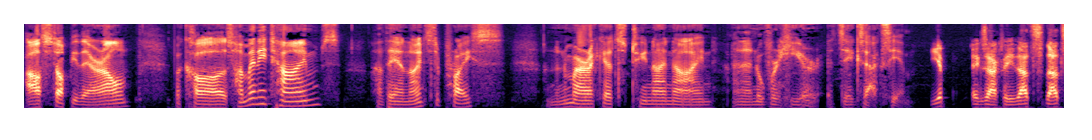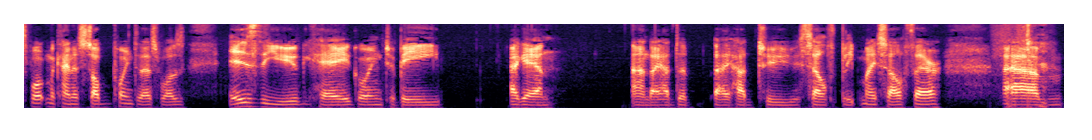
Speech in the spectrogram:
I'll stop you there, Alan, because how many times have they announced a price, and in America it's two nine nine, and then over here it's the exact same. Yep, exactly. That's that's what my kind of sub point to this was. Is the UK going to be again? And I had to I had to self bleep myself there. Um,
